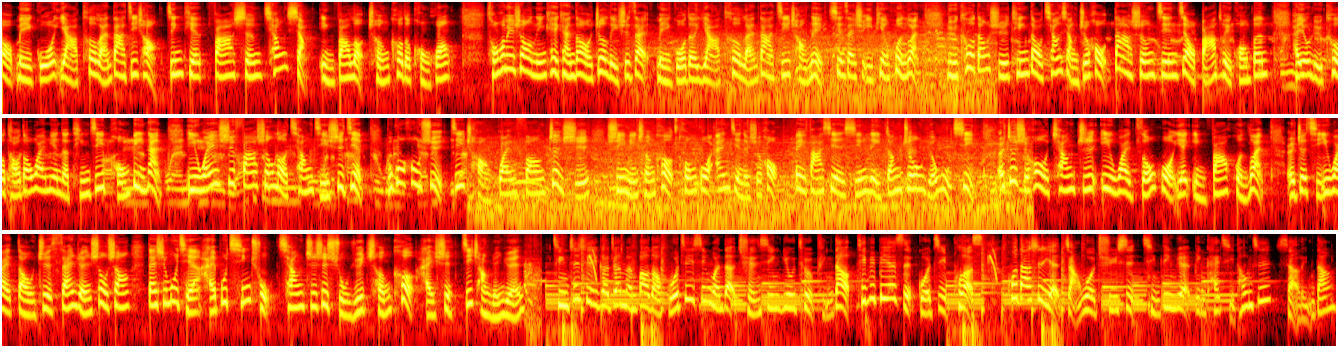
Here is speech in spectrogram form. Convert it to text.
到，美国亚特兰大机场今天发生枪响，引发了乘客的恐慌。从画面上您可以看到，这里是在美国的亚特兰大机场内，现在是一片混乱。旅客当时听到枪响之后，大声尖叫，拔腿狂奔，还有旅客逃到外面的停机棚避难，以为是发生了枪击事件。不过后续机场官方证实，是一名乘客通过安检的时候，被发现行李当中有武器，而这时候。枪支意外走火也引发混乱，而这起意外导致三人受伤，但是目前还不清楚枪支是属于乘客还是机场人员。请支持一个专门报道国际新闻的全新 YouTube 频道 TVBS 国际 Plus，扩大视野，掌握趋势，请订阅并开启通知小铃铛。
